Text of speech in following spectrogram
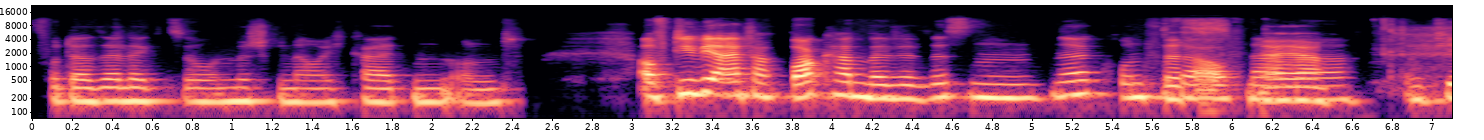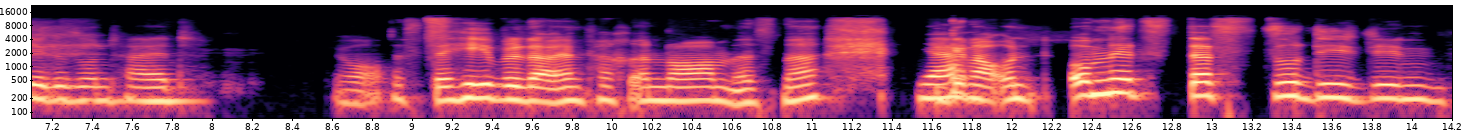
Futterselektion, Mischgenauigkeiten und auf die wir einfach Bock haben, weil wir wissen, ne, Grundfutteraufnahme das, ja, und Tiergesundheit. Ja. Dass der Hebel da einfach enorm ist, ne? Ja. Genau. Und um jetzt das so die, den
